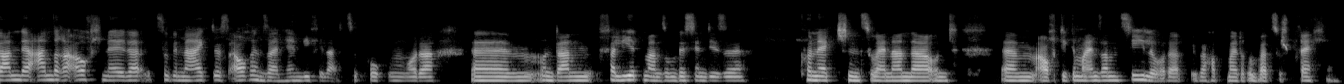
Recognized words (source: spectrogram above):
dann der andere auch schnell dazu geneigt ist, auch in sein Handy vielleicht zu gucken oder ähm, und dann verliert man so ein bisschen diese Connection zueinander und ähm, auch die gemeinsamen Ziele oder überhaupt mal darüber zu sprechen.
